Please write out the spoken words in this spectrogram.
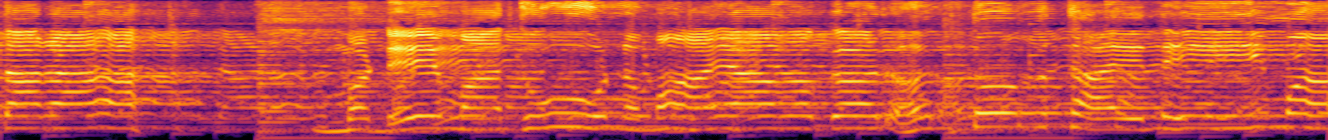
તારા. મઢે માથું ન માયા વગર હંતોગ થાય નહીં માં.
